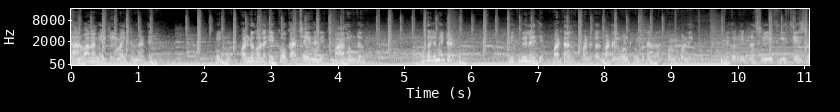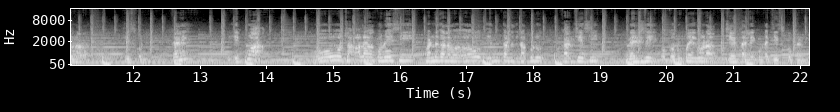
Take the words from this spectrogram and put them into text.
దానివల్ల మీకు ఏమైతుందంటే మీకు పండుగలో ఎక్కువ ఖర్చు అయిందని బాధ ఉండదు. ఒక లిమిటెడ్ మీకు వీలైతే బట్టలు పండుగ బట్టలు కొనుక్కుంటున్నారా కొనుక్కోండి. ఏదో ఇంట్లో స్వీట్ గీట్ చేస్తున్నారా? తీసుకోండి. కానీ ఎక్కువ ఓ చాలా కొనేసి పండుగల ఓ ఎంత డబ్బులు ఖర్చు చేసి నెక్స్ట్ డే ఒక రూపాయి కూడా చేత లేకుండా చేసుకోకండి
